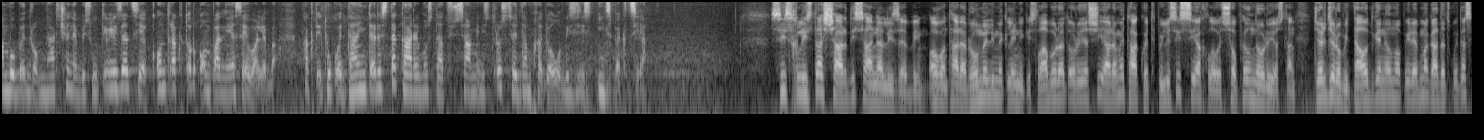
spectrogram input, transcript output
ამბობენ, რომ ნარჩენების უტილიზაცია კონტრაქტორ კომპანიას ევალება. ფაქტით უკვე დაინტერესდა გარემოს დაცვის სამინისტროს ზედამხედველობის ინსპექცია. სისხლის და შარდის ანალიზები. ოღონდ არა რომელიმე კლინიკის ლაბორატორიაში, არამედ აქვე თბილისის სიახლოვეს სოფელ ნორიოსთან. ჯერჯერობით დაუდგენელმა პირებმა გადაწყვიტეს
